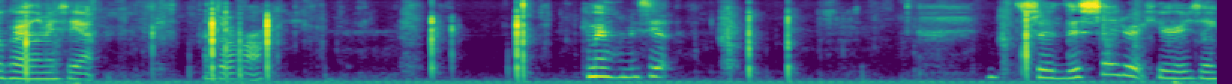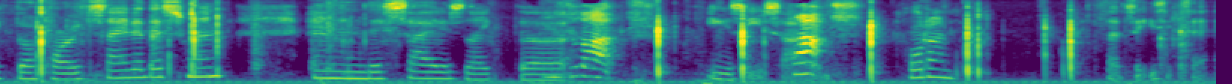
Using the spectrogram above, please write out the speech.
Okay, let me see it. That's over. Come here, let me see it. So this side right here is like the hard side of this one. And then this side is like the Watch. easy side. Watch. Hold on. That's the easy side.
